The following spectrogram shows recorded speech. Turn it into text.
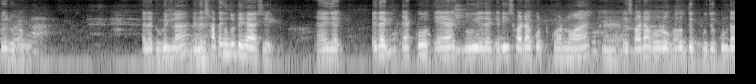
করে ঢুকাবো। এই দেখ ঢুকিল না এদের সাথে কিন্তু টেহে আসি হ্যাঁ এই দেখ এই দেখ এক এক দুই এই দেখ এটি ছয়টা ঘর নয় এই ছয়টা ঘর ঘর দেখব যে কোনটা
